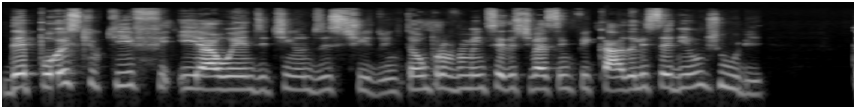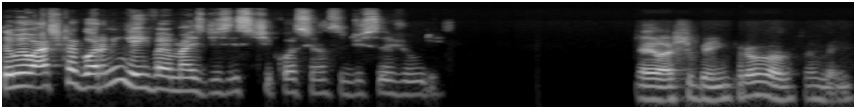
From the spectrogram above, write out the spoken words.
depois que o Keith e a Wendy tinham desistido. Então, provavelmente, se eles tivessem ficado, eles seriam júri. Então, eu acho que agora ninguém vai mais desistir com a chance de ser júri. É, eu acho bem improvável também.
